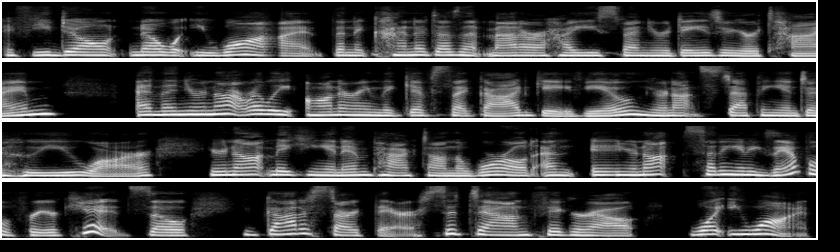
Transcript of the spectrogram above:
If you don't know what you want, then it kind of doesn't matter how you spend your days or your time. And then you're not really honoring the gifts that God gave you. You're not stepping into who you are. You're not making an impact on the world and, and you're not setting an example for your kids. So you've got to start there. Sit down, figure out what you want.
